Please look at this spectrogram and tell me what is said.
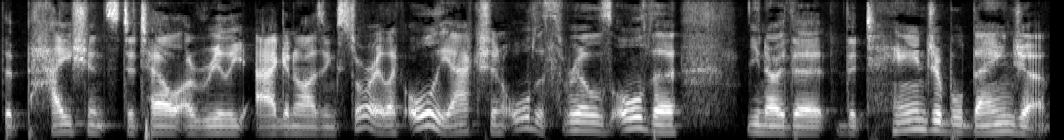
the patience to tell a really agonizing story. Like all the action, all the thrills, all the, you know, the the tangible danger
